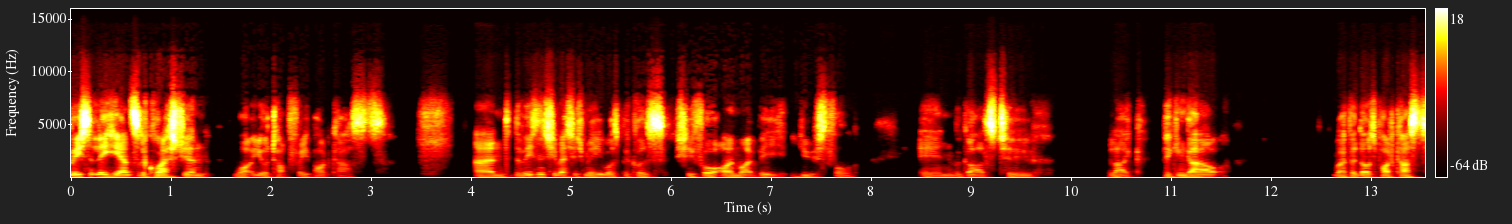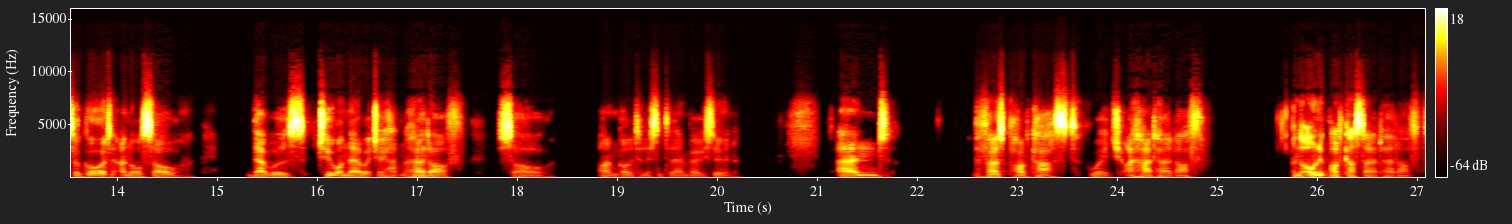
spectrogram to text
recently, he answered a question: "What are your top three podcasts?" And the reason she messaged me was because she thought I might be useful in regards to like picking out whether those podcasts are good and also there was two on there which I hadn't heard of so I'm going to listen to them very soon. And the first podcast which I had heard of and the only podcast I had heard of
